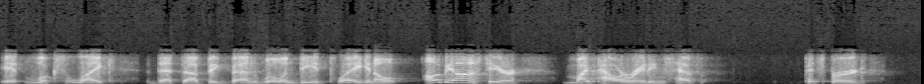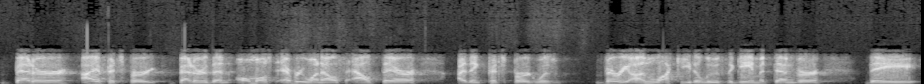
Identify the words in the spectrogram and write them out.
It looks like that uh, Big Ben will indeed play. You know, I'm to be honest here. My power ratings have Pittsburgh better. I have Pittsburgh better than almost everyone else out there. I think Pittsburgh was very unlucky to lose the game at Denver. They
